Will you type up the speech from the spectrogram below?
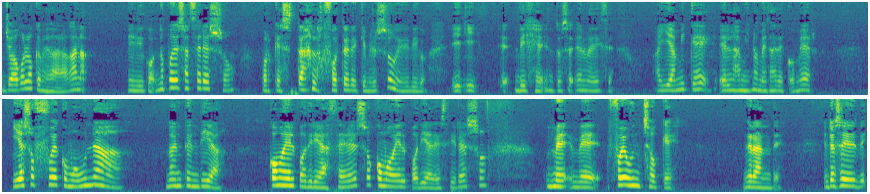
Yo hago lo que me da la gana. Y digo, no puedes hacer eso porque está la foto de Kim Il-sung y digo, y, eh, dije, entonces él me dice, ¿y a mí qué? Él a mí no me da de comer. Y eso fue como una, no entendía cómo él podría hacer eso, cómo él podía decir eso. me, me, fue un choque grande. Entonces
